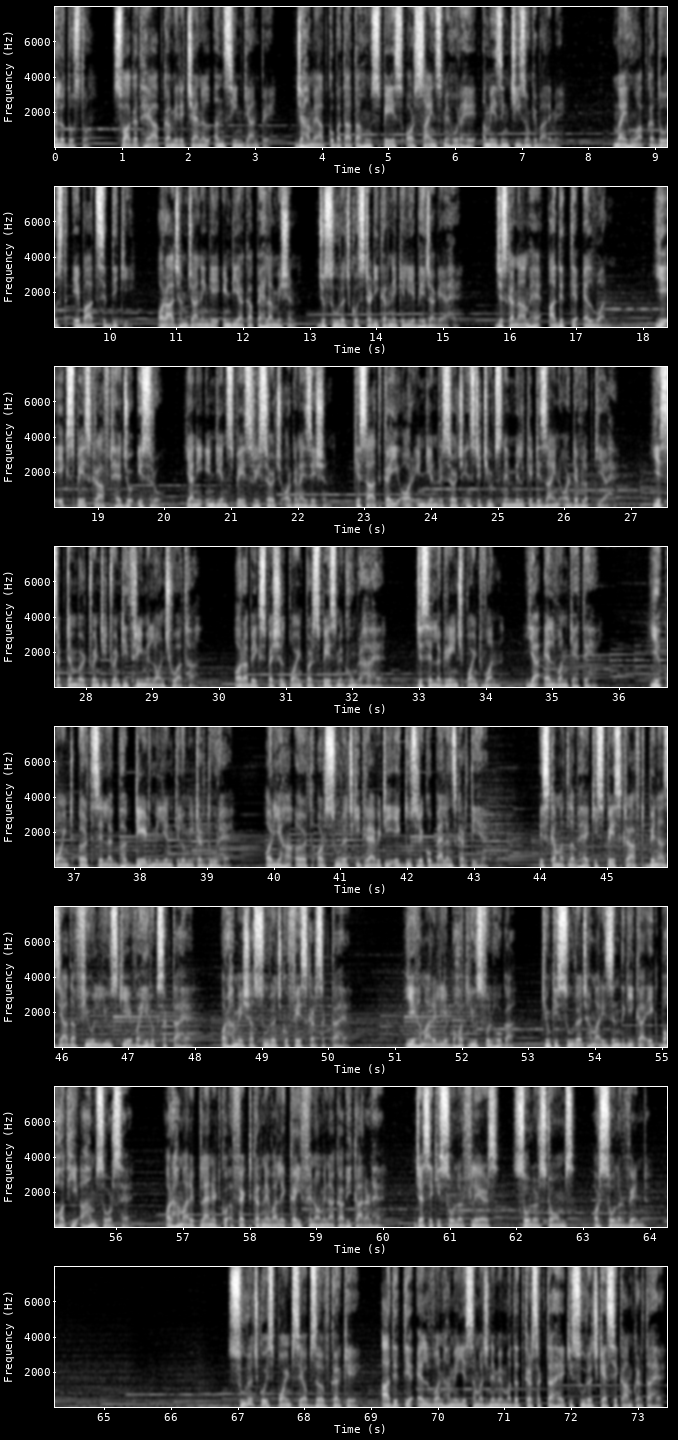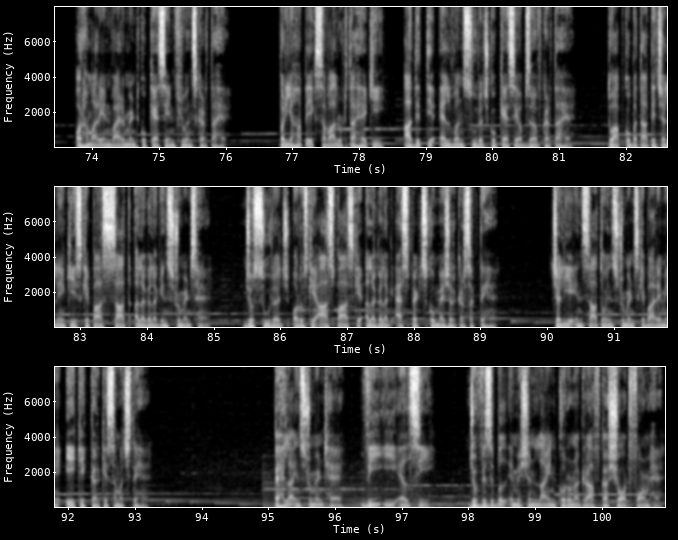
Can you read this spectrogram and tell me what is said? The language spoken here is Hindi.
हेलो दोस्तों, स्वागत है आपका मेरे चैनल अनसीन ज्ञान पे, जहाँ मैं आपको बताता हूँ स्पेस और साइंस में हो रहे अमेजिंग चीज़ों के बारे में। मैं हूँ आपका दोस्त एबाद सिद्दीकी, और आज हम जानेंगे इंडिया का पहला मिशन जो सूरज को स्टडी करने के लिए भेजा गया है, जिसका नाम है आदित्य एल वन ये एक स्पेसक्राफ्ट है जो इसरो, यानी इंडियन स्पेस रिसर्च ऑर्गेनाइजेशन के साथ कई और इंडियन रिसर्च इंस्टीट्यूट्स ने मिलकर डिज़ाइन और डेवलप किया है। ये सितंबर 2023 में लॉन्च हुआ था। और अब एक स्पेशल पॉइंट पर स्पेस में घूम रहा है, जिसे लगरेंज पॉइंट वन या एल वन कहते हैं। यह पॉइंट अर्थ से लगभग डेढ़ मिलियन किलोमीटर दूर है और यहाँ अर्थ और सूरज की ग्रेविटी एक दूसरे को बैलेंस करती है। इसका मतलब है कि स्पेसक्राफ्ट बिना ज़्यादा फ्यूल यूज़ किए वही रुक सकता है और हमेशा सूरज को फेस कर सकता है। यह हमारे लिए बहुत यूजफुल होगा, क्योंकि सूरज हमारी ज़िंदगी का एक बहुत ही अहम सोर्स है और हमारे प्लैनेट को अफेक्ट करने वाले कई फिनोमिना का भी कारण है। जैसे कि सोलर फ्लेयर्स सोलर स्टॉर्म्स और सोलर विंड सूरज को इस पॉइंट से ऑब्ज़र्व करके आदित्य एल वन हमें यह समझने में मदद कर सकता है कि सूरज कैसे काम करता है और हमारे एनवायरनमेंट को कैसे इन्फ्लुएंस करता है। पर यहाँ पे एक सवाल उठता है कि आदित्य एल वन सूरज को कैसे ऑब्ज़र्व करता है? तो आपको बताते चलें कि इसके पास सात अलग अलग इंस्ट्रूमेंट्स हैं, जो सूरज और उसके आसपास के अलग अलग एस्पेक्ट्स को मेजर कर सकते हैं। चलिए इन सातों इंस्ट्रूमेंट्स के बारे में एक एक करके समझते हैं। पहला इंस्ट्रूमेंट है e जो विजिबल इमिशन लाइन कोरोनाग्राफ का शॉर्ट फॉर्म है।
